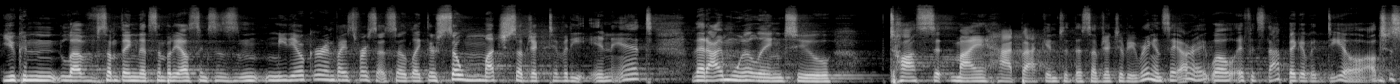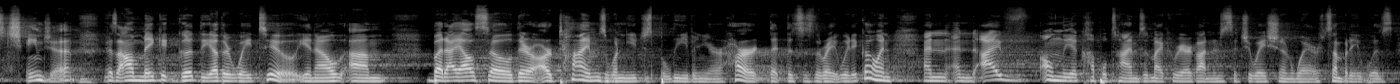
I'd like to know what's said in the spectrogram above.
you can love something that somebody else thinks is m- mediocre, and vice versa. So, like, there's so much subjectivity in it that I'm willing to toss my hat back into the subjectivity ring and say, all right, well, if it's that big of a deal, I'll just change it because I'll make it good the other way too, you know? Um, but I also, there are times when you just believe in your heart that this is the right way to go. And, and, and I've only a couple times in my career gotten in a situation where somebody was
